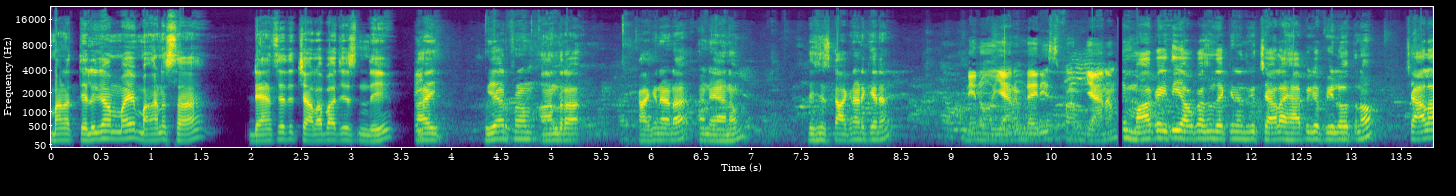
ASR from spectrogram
మన తెలుగు అమ్మాయి మానస డ్యాన్స్ అయితే చాలా బాగా చేసింది. Hi. We're from Andhra Kakinada and Yanam this is Kakinada Kiran. నేను యానం డైరీస్ ఫ్రమ్ యానం మాకైతే ఈ అవకాశం దక్కినందుకు చాలా హ్యాపీగా ఫీల్ అవుతున్నాం. చాలా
